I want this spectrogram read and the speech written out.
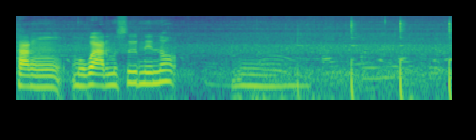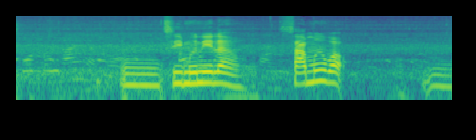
ทางเมื่อวานมื่อซื้อนี่เนาะสี่มือนี้แล้วสามมือบ่อืม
